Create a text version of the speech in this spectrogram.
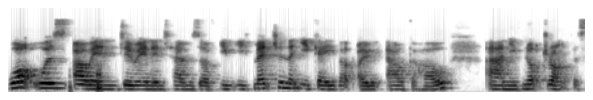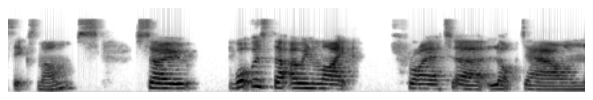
what was Eoin doing in terms of you, you've mentioned that you gave up alcohol and you've not drunk for six months so what was the Eoin like prior to lockdown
